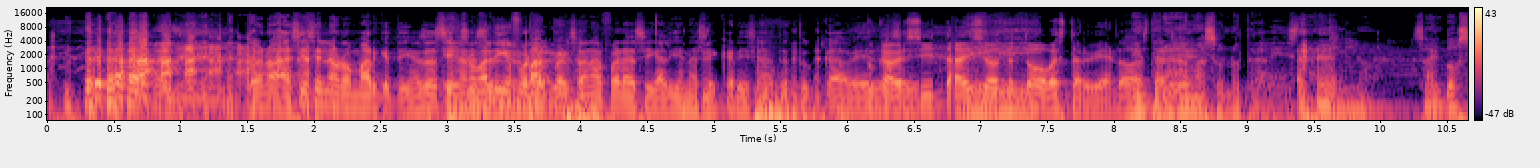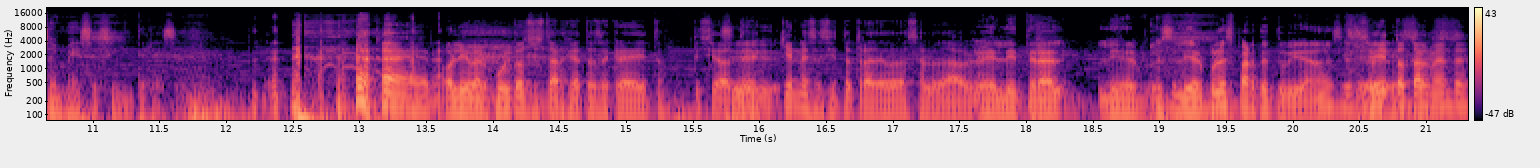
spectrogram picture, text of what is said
bueno, así es el neuromarketing. O sea, si el neuromarketing fuera una persona, fuera así alguien así acariciándote tu cabeza. Tu cabecita, diciéndote todo va a estar bien. Todo Entra a Amazon otra vez, tranquilo. Son 12 meses sin intereses. o Liverpool con sus tarjetas de crédito. Diciéndote, ¿quién necesita otra deuda saludable? literal, Liverpool, es parte de tu vida, ¿no? sí, totalmente.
